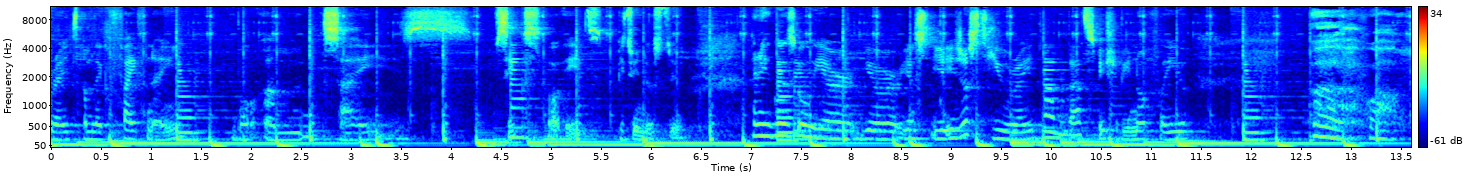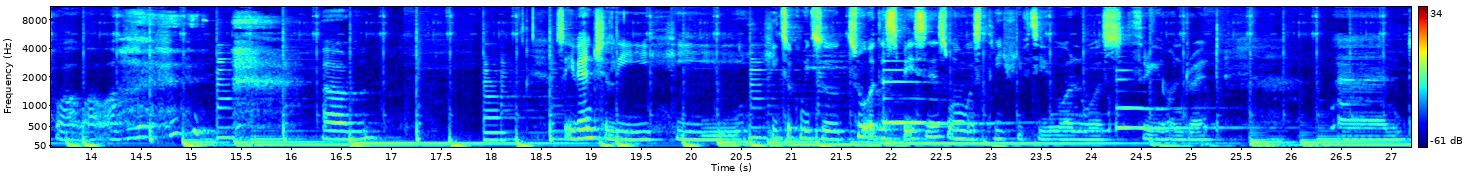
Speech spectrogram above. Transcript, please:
right? I'm like five nine, but I'm size six or eight between those two. And he goes, Oh, you're you're you're, you're just you, right? That, that space should be enough for you. Oh, wow, wow, wow, wow. um, so eventually he he took me to two other spaces. One was 350, one was 300. And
